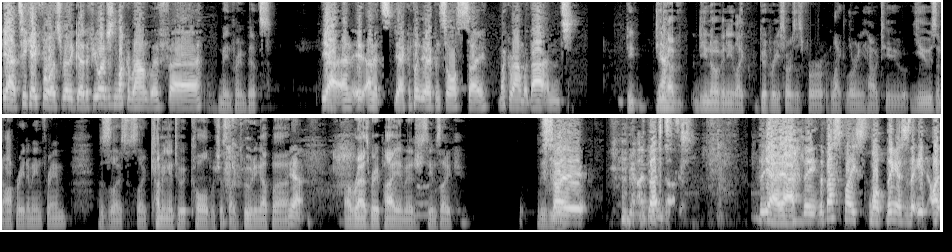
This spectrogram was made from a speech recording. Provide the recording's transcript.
yeah, TK4 it's really good. If you want to just muck around with uh, Mainframe bits. yeah, and it, and it's yeah completely open source, so muck around with that and Do you, do Yeah. you have do you know of any like good resources for like learning how to use and operate a mainframe? It's like, it's like coming into it cold, which is like booting up a, yeah. a Raspberry Pi image seems like. leave you- So IBM That's- docs. The- yeah, yeah. The the best place. Well, the thing is, is that it, I,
